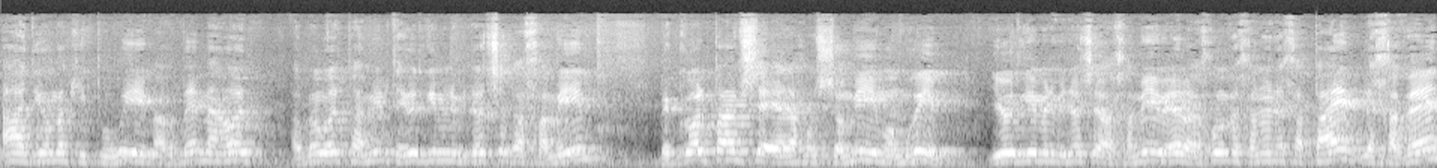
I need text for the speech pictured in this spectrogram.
עד יום הכיפורים, הרבה מאוד, הרבה מאוד פעמים את הי"ג מידות של רחמים, וכל פעם שאנחנו שומעים אומרים י"ג מידות של רחמים, אל רחום וחנון לכפיים, לכוון,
